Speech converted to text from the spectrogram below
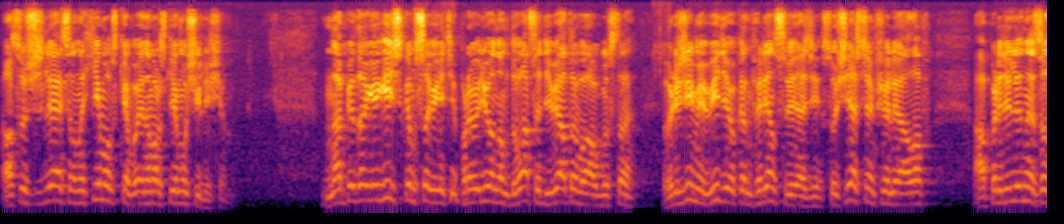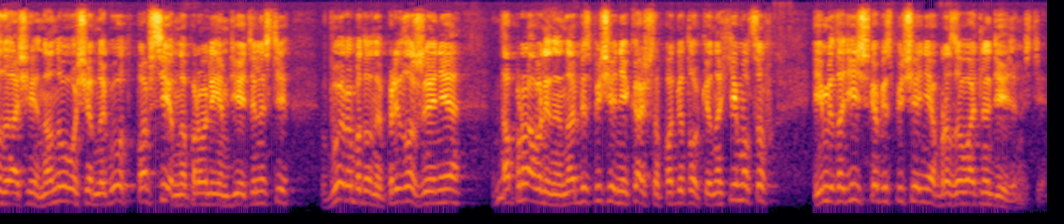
осуществляется Нахимовским военно-морским училищем. На педагогическом совете, проведенном 29 августа в режиме видеоконференц-связи с участием филиалов, определены задачи на новый учебный год по всем направлениям деятельности, выработаны предложения, направленные на обеспечение качества подготовки нахимовцев и методическое обеспечение образовательной деятельности.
